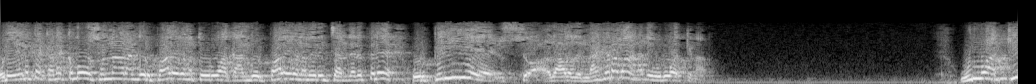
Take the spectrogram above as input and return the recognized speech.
ஒரு இடத்தை கடக்கும் போது சொன்னார் அங்க ஒரு பாலைவனத்தை உருவாக்க. அங்க ஒரு பாலைவனம் இருந்துச்சு. அந்த இடத்துல ஒரு பெரிய அதாவது நகரமாக அதை உருவாக்கினார். உருவாக்கி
